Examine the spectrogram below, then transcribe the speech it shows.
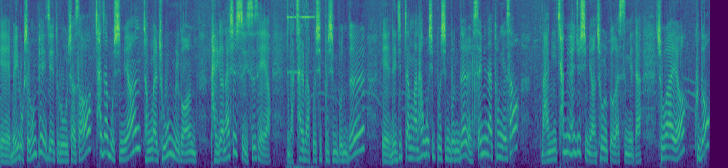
예, 매일 옥션 홈페이지에 들어오셔서 찾아보시면 정말 좋은 물건 발견하실 수 있으세요. 낙찰 받고 싶으신 분들, 예, 내 집장만 하고 싶으신 분들 세미나 통해서 많이 참여해 주시면 좋을 것 같습니다. 좋아요, 구독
